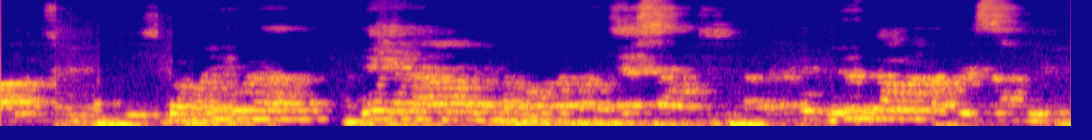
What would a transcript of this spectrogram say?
ఆలోచన పని కూడా అదే విధానంలో తప్పకుండా పనిచేస్తామని కూడా పనిచేస్తామని చెప్పి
